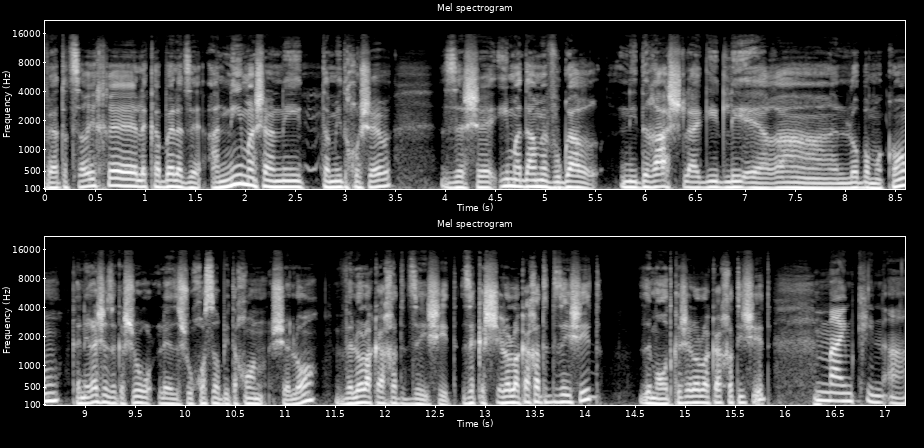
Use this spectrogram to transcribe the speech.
ואתה צריך אה, לקבל את זה. אני, מה שאני תמיד חושב, זה שאם אדם מבוגר נדרש להגיד לי הערה לא במקום, כנראה שזה קשור לאיזשהו חוסר ביטחון שלו, ולא לקחת את זה אישית. זה קשה לא לקחת את זה אישית, זה מאוד קשה לא לקחת אישית. מה עם קנאה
